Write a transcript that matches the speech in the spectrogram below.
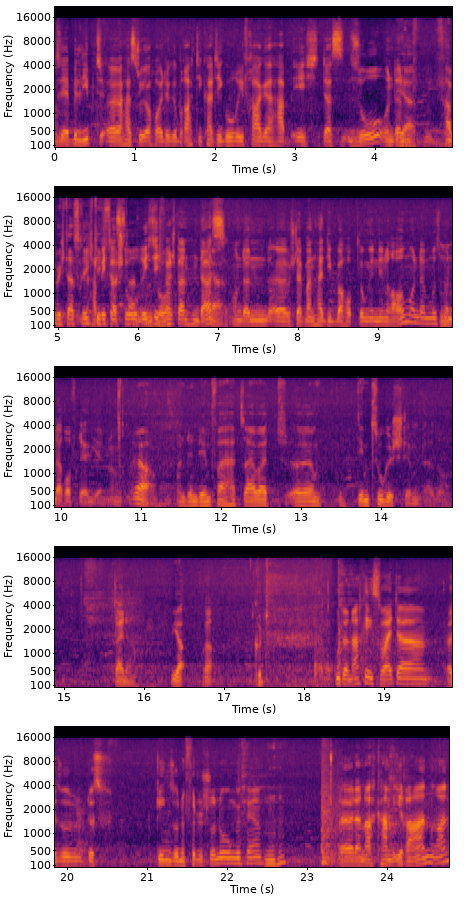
sehr beliebt äh, hast du ja heute gebracht, die Kategoriefrage, habe ich das so und dann Ja. Habe ich das richtig hab ich das so richtig so? verstanden, das Ja. und dann äh, stellt man halt die Behauptung in den Raum und dann muss man darauf reagieren. Ne? Ja, und in dem Fall hat Seibert äh, dem zugestimmt. Also. Deiner. Ja, Ja. Gut. Gut, danach ging es weiter, also das ging so eine Viertelstunde ungefähr. Äh, danach kam Iran ran.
